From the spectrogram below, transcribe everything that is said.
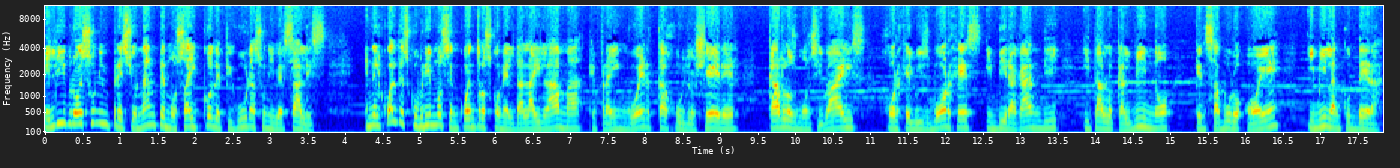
El libro es un impresionante mosaico de figuras universales, en el cual descubrimos encuentros con el Dalai Lama, Efraín Huerta, Julio Scherer, Carlos Monsiváis, Jorge Luis Borges, Indira Gandhi, Italo Calvino, Kensaburo Oe y Milan Kundera,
